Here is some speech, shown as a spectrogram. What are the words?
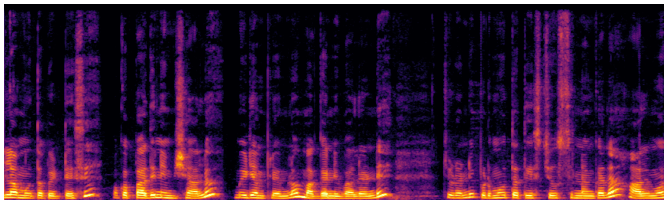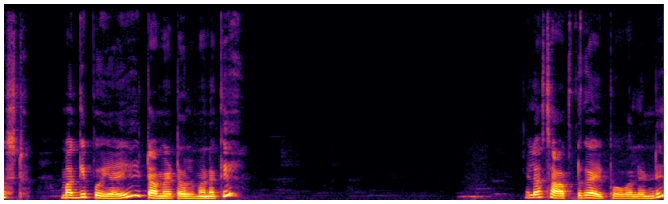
ఇలా మూత పెట్టేసి ఒక పది నిమిషాలు మీడియం ఫ్లేమ్లో మగ్గనివ్వాలండి. చూడండి ఇప్పుడు మూత తీసి చూస్తున్నాం కదా ఆల్మోస్ట్ మగ్గిపోయాయి టమాటోలు మనకి. ఇలా సాఫ్ట్గా అయిపోవాలండి.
